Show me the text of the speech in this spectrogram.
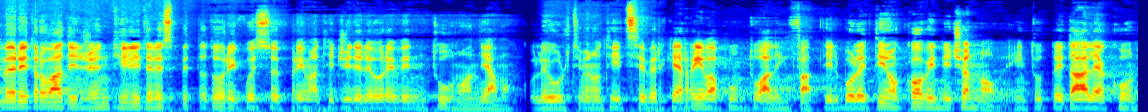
e ben ritrovati gentili telespettatori, questo è Prima TG delle ore 21, andiamo con le ultime notizie perché arriva puntuale infatti il bollettino Covid-19 in tutta Italia con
